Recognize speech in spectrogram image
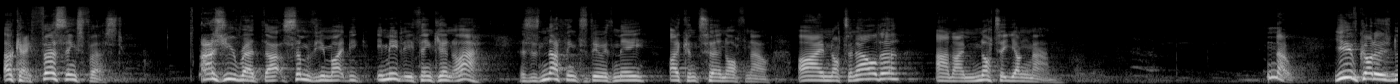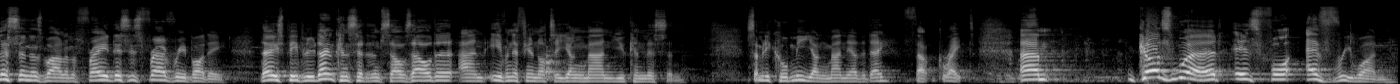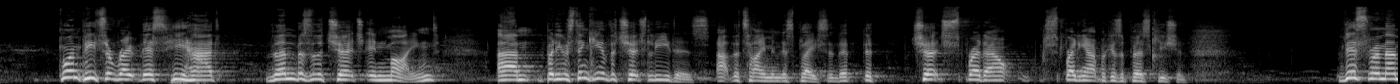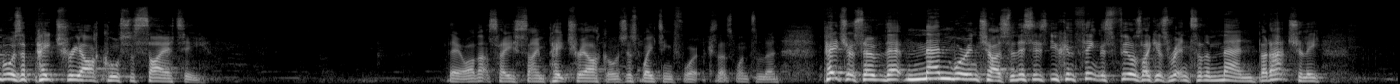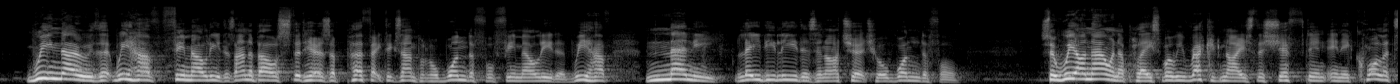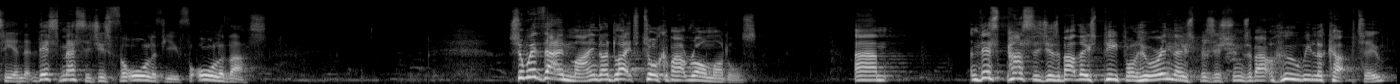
Okay, first things first. As you read that, some of you might be immediately thinking, ah, this has nothing to do with me. I can turn off now. I'm not an elder and I'm not a young man. No. You've got to listen as well, I'm afraid. This is for everybody. Those people who don't consider themselves elder, and even if you're not a young man, you can listen. Somebody called me young man the other day. Felt great. Um, God's word is for everyone. When Peter wrote this, he had members of the church in mind, um, but he was thinking of the church leaders at the time in this place, and the, the church spread out, spreading out because of persecution. This, remember, was a patriarchal society. There that's how you sign patriarchal. I was just waiting for it because that's one to learn. Patriarch, so that men were in charge. So this is, you can think this feels like it's written to the men, but actually, we know that we have female leaders. Annabelle stood here as a perfect example of a wonderful female leader. We have many lady leaders in our church who are wonderful. So we are now in a place where we recognize the shift in inequality and that this message is for all of you, for all of us. So, with that in mind, I'd like to talk about role models. Um, and this passage is about those people who are in those positions, about who we look up to.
